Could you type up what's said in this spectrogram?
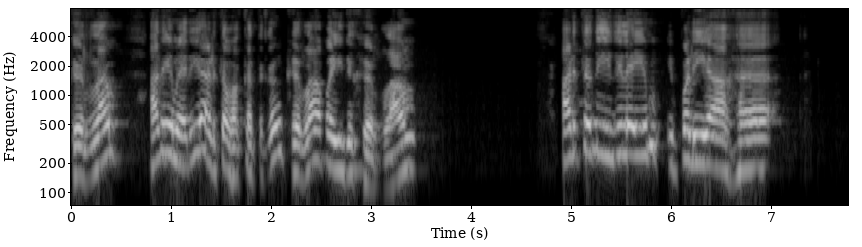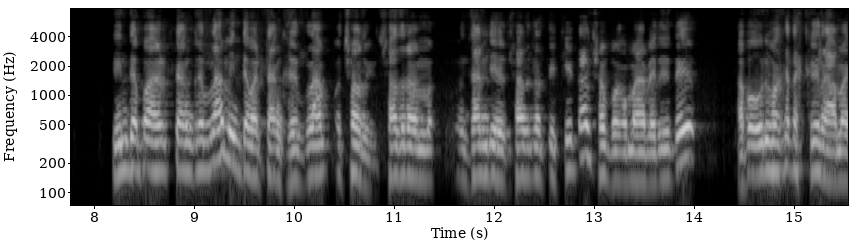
கீறலாம். அதே மாதிரி அடுத்த பக்கத்துக்கும் கீறலாம். அப்ப இது கீறலாம். அடுத்தது இதுலயும் இப்படியாக இந்த வட்டம் கீறலாம் இந்த வட்டம் கீறலாம். சாரி சதுரம் தண்டி சதுரத்தை சீட்டா செவ்வகமா வருது. அப்போ ஒரு பக்கத்தை கீறாம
